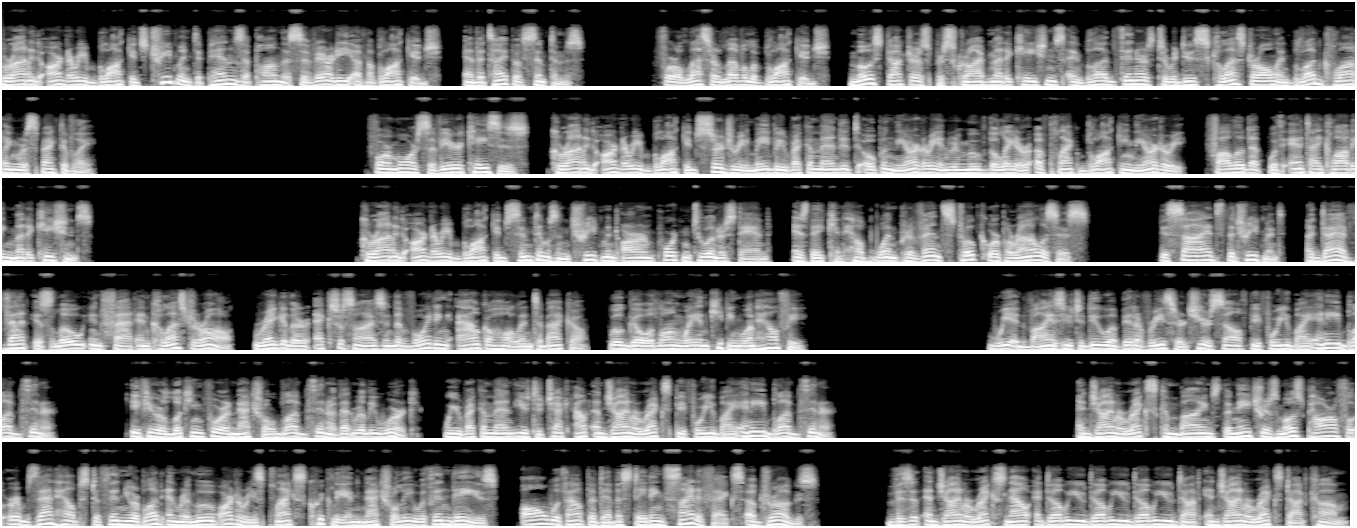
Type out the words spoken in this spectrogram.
Carotid artery blockage treatment depends upon the severity of the blockage, and the type of symptoms. For a lesser level of blockage, most doctors prescribe medications and blood thinners to reduce cholesterol and blood clotting respectively. For more severe cases, carotid artery blockage surgery may be recommended to open the artery and remove the layer of plaque blocking the artery, followed up with anti-clotting medications. Carotid artery blockage symptoms and treatment are important to understand, as they can help one prevent stroke or paralysis. Besides the treatment, a diet that is low in fat and cholesterol, regular exercise and avoiding alcohol and tobacco, will go a long way in keeping one healthy. We advise you to do a bit of research yourself before you buy any blood thinner. If you're looking for a natural blood thinner that really work, we recommend you to check out Angina Rex before you buy any blood thinner. Angina Rex combines the nature's most powerful herbs that helps to thin your blood and remove arteries plaques quickly and naturally within days, all without the devastating side effects of drugs. Visit Angina Rex now at www.anginarex.com.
